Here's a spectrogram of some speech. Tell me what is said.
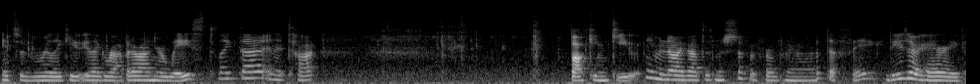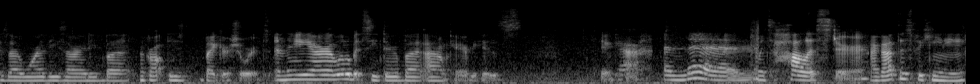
It's really cute. You like wrap it around your waist like that and it's hot fucking cute. I didn't even know I got this much stuff at Forever 21. What the fake? These are hairy because I wore these already, but I got these biker shorts. And they are a little bit see-through, but I don't care because think yeah. And then to Hollister. I got this bikini.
